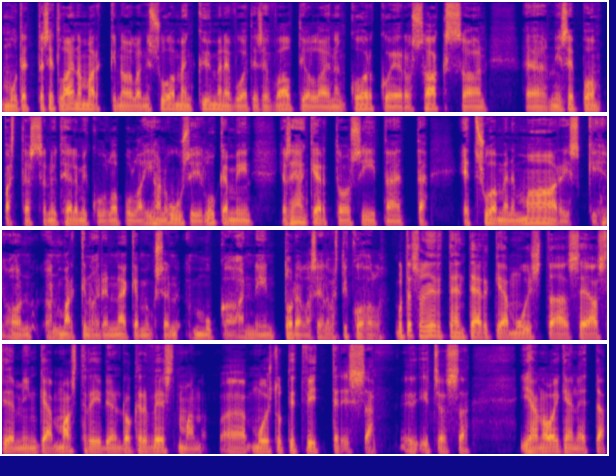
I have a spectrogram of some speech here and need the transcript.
mutta että sitten lainamarkkinoilla niin Suomen 10-vuotisen valtionlainan korkoero Saksaan – niin se pomppasi tässä nyt helmikuun lopulla ihan uusiin lukemiin. Ja sehän kertoo siitä, että, että Suomen maariski on, on markkinoiden näkemyksen mukaan niin todella selvästi koholla. Mutta tässä on erittäin tärkeää muistaa se asia, minkä Mastridin Roger Westman äh, muistutti Twitterissä itse asiassa ihan oikein, että,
